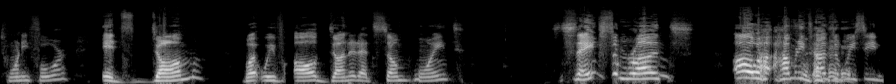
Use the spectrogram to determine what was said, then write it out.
24? It's dumb, but we've all done it at some point. Save some runs. Oh, how many times have we seen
